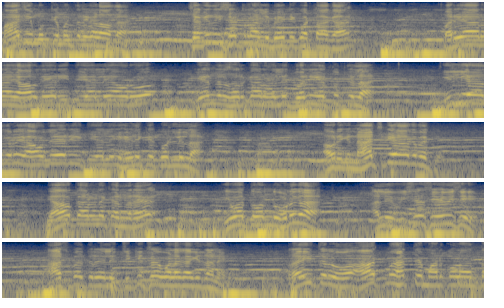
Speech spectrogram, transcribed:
ಮಾಜಿ ಮುಖ್ಯಮಂತ್ರಿಗಳಾದ ಜಗದೀಶ್ ಶೆಟ್ಟರ್ ಅಲ್ಲಿ ಭೇಟಿ ಕೊಟ್ಟಾಗ ಪರಿಹಾರ ಯಾವುದೇ ರೀತಿಯಲ್ಲಿ ಅವರು ಕೇಂದ್ರ ಸರ್ಕಾರದಲ್ಲಿ ಧ್ವನಿ ಎತ್ತುತ್ತಿಲ್ಲ. ಇಲ್ಲಿ ಆದರೂ ಯಾವುದೇ ರೀತಿಯಲ್ಲಿ ಹೇಳಿಕೆ ಕೊಡಲಿಲ್ಲ. ಅವರಿಗೆ ನಾಚಿಕೆ ಆಗಬೇಕು. ಯಾವ ಕಾರಣಕ್ಕಂದರೆ ಇವತ್ತು ಒಂದು ಹುಡುಗ ಅಲ್ಲಿ ವಿಷ ಸೇವಿಸಿ ಆಸ್ಪತ್ರೆಯಲ್ಲಿ ಚಿಕಿತ್ಸೆ ಒಳಗಾಗಿದ್ದಾನೆ. ರೈತರು ಆತ್ಮಹತ್ಯೆ ಮಾಡ್ಕೊಳ್ಳೋವಂಥ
